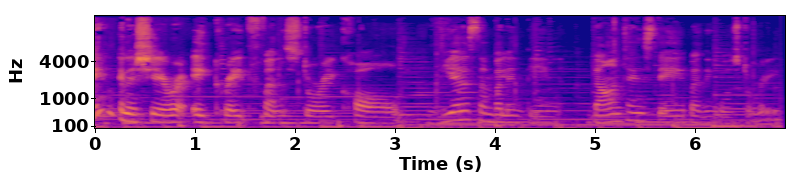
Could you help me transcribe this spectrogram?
Today, I'm going to share a great fun story called Dia de San Valentin, Valentine's Day bilingual story.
